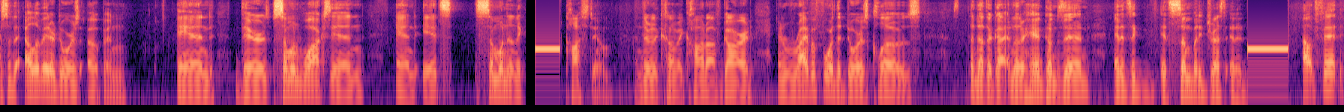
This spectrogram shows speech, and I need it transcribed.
So the elevator doors open, and there's someone walks in, and it's someone in a costume, and they're kind of like caught off guard. And right before the doors close, another guy, another hand comes in, and it's a it's somebody dressed in a outfit.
